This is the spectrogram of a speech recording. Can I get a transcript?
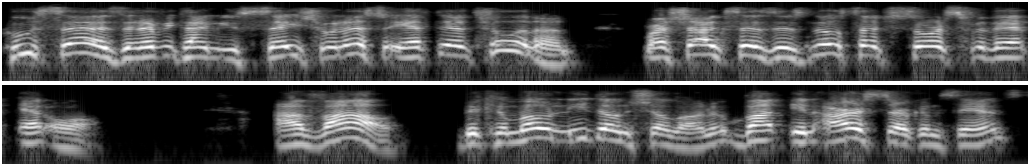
Who says that every time you say Shemon Esrei, you have to have tefillin on? Marshag says there's no such source for that at all. Aval, Bikamo Nidon Shalanu, but in our circumstance,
